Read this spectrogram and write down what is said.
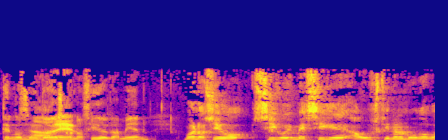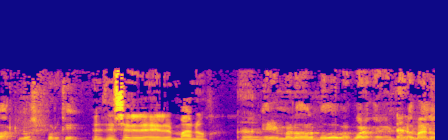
Tengo un mundo desconocido también. Bueno, sigo, sigo y me sigue Agustín Almodóvar, no sé por qué. Ese es el hermano. Ah. El hermano de Almodóvar. Bueno, que el hermano,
